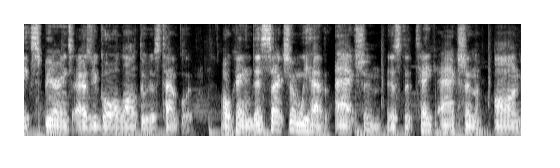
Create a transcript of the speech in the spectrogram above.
experience as you go along through this template. Okay, in this section, we have action. It's to take action on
